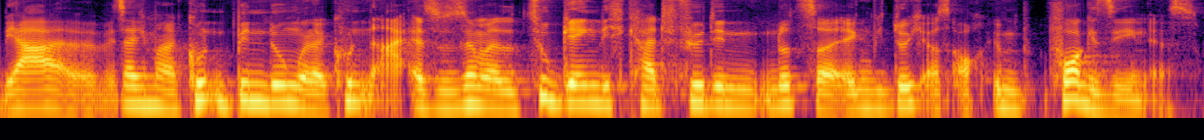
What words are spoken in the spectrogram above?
ja, sag ich mal, Kundenbindung oder Kunden, also sagen wir mal, so Zugänglichkeit für den Nutzer irgendwie durchaus auch im, vorgesehen ist.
